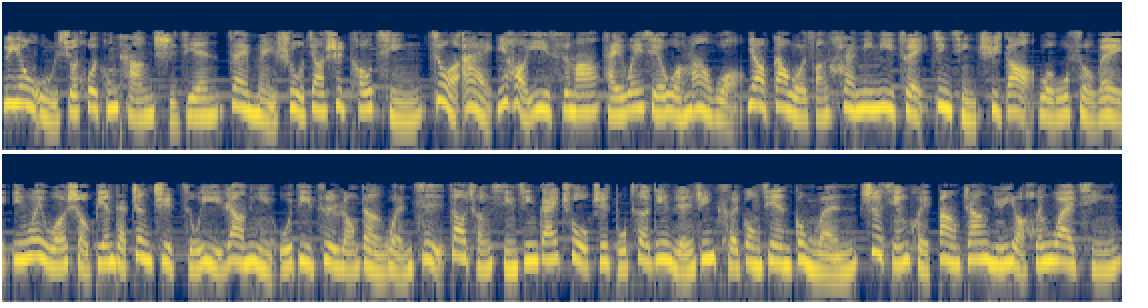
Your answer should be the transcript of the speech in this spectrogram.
利用午休或空堂时间在美术教室偷情做爱，你好意思吗？还威胁我骂我，要告我妨害秘密罪，敬请去告我无所谓，因为我手边的证据足以让你无地自容等文字，造成行经该处之不特定人均可共见共闻，涉嫌诽谤张女友婚外情。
